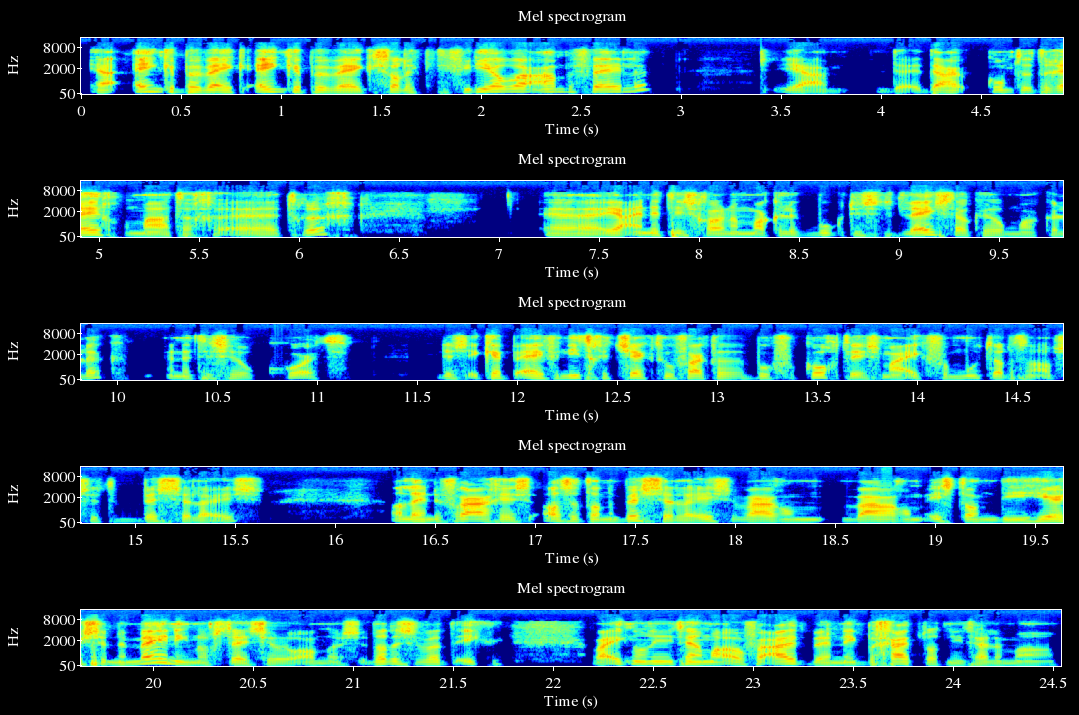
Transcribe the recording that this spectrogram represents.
ja, één keer per week, één keer per week zal ik die video wel aanbevelen. Ja, daar komt het regelmatig terug. Ja, en het is gewoon een makkelijk boek, dus het leest ook heel makkelijk. En het is heel kort. Dus ik heb even niet gecheckt hoe vaak dat boek verkocht is, maar ik vermoed dat het een absolute bestseller is. Alleen de vraag is, als het dan een bestseller is, waarom, waarom is dan die heersende mening nog steeds heel anders? Dat is wat ik, waar ik nog niet helemaal over uit ben. Ik begrijp dat niet helemaal.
